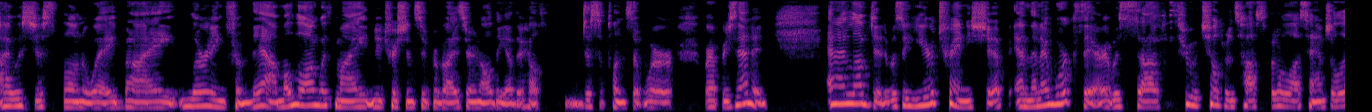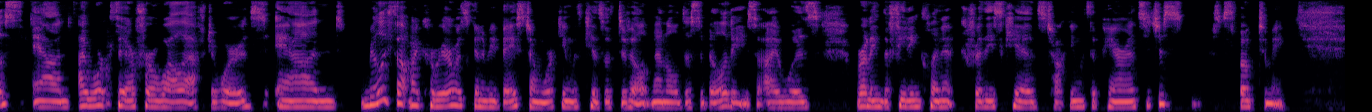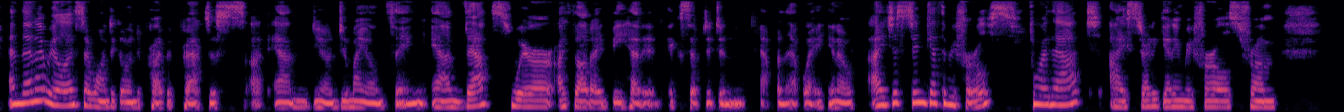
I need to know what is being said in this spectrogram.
I was just blown away by learning from them, along with my nutrition supervisor and all the other health disciplines that were represented. And I loved it. It was a year traineeship, and then I worked there. It was uh, through Children's Hospital Los Angeles, and I worked there for a while afterwards and really thought my career was going to be based on working with kids with developmental disabilities. I was running the feeding clinic for these kids, talking with the parents. It just spoke to me. And then I realized I wanted to go into private practice uh, and, you know, do my own thing. And that's where I thought I'd be headed, except it didn't happen that way. You know, I just didn't get the referrals for that. I started getting referrals from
